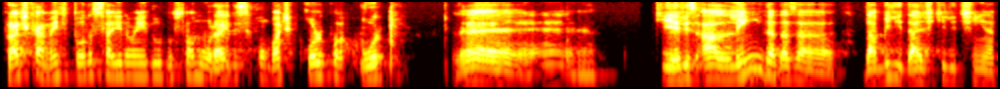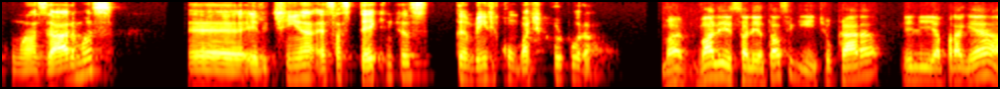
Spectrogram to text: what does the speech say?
praticamente todas saíram aí do, do samurai, desse combate corpo a corpo, né, que eles, além da, das, da habilidade que ele tinha com as armas, é, ele tinha essas técnicas também de combate corporal. Vale salientar o seguinte, o cara, ele ia para a guerra,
